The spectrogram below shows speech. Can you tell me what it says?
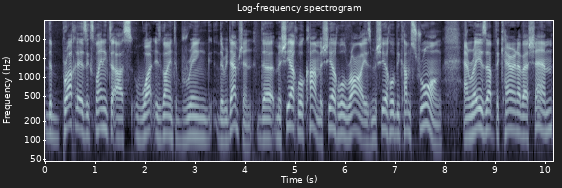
the bracha is explaining to us what is going to bring the redemption. The Mashiach will come, Mashiach will rise, Mashiach will become strong and raise up the Karen of Hashem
